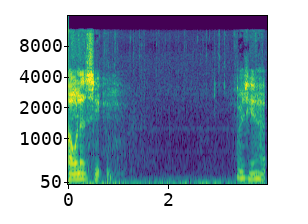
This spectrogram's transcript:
Oh, I want to see. Where's he at?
